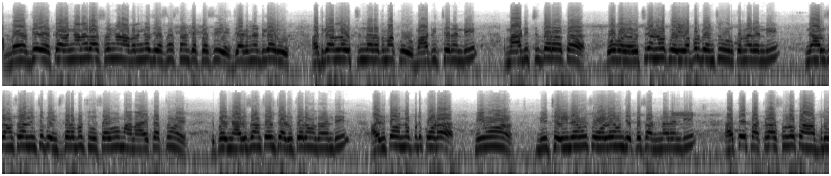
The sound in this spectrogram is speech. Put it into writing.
అమ్మాయి తెలంగాణ రాష్ట్రంగా అదనంగా చేసేస్తామని చెప్పేసి జగన్ రెడ్డి గారు అధికారంలో వచ్చిన తర్వాత మాకు మాట ఇచ్చారండి. మాట ఇచ్చిన తర్వాత ఓ వచ్చిన ఒక వెయ్యి రూపాయలు పెంచి ఊరుకున్నారండి. నాలుగు సంవత్సరాల నుంచి పెంచుతారమ్మ చూసాము. మా నాయకత్వం ఇప్పుడు నాలుగు సంవత్సరాల నుంచి అడుగుతూనే ఉందండి అడుగుతూ ఉన్నప్పుడు కూడా మేము మీరు చేయలేము చూడలేము అని చెప్పేసి అంటున్నారండి అయితే పక్క రాష్ట్రంలో అప్పుడు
